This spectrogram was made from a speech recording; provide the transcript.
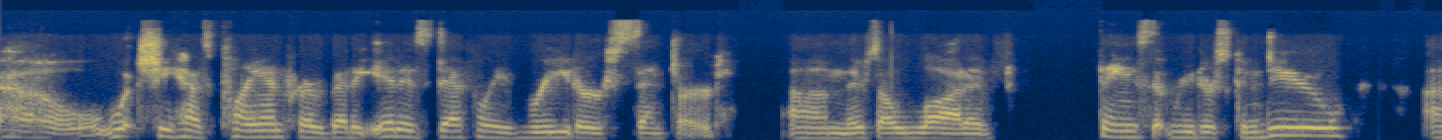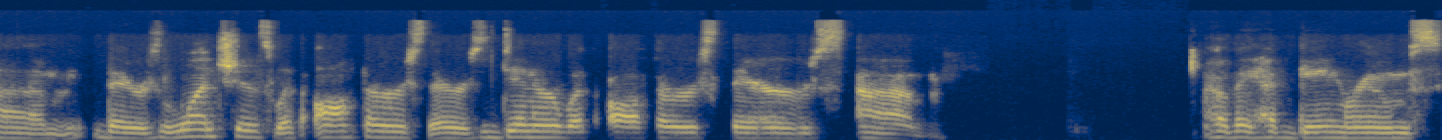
oh, what she has planned for everybody. It is definitely reader centered. Um, there's a lot of things that readers can do. Um, there's lunches with authors. There's dinner with authors. There's um, oh, they have game rooms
